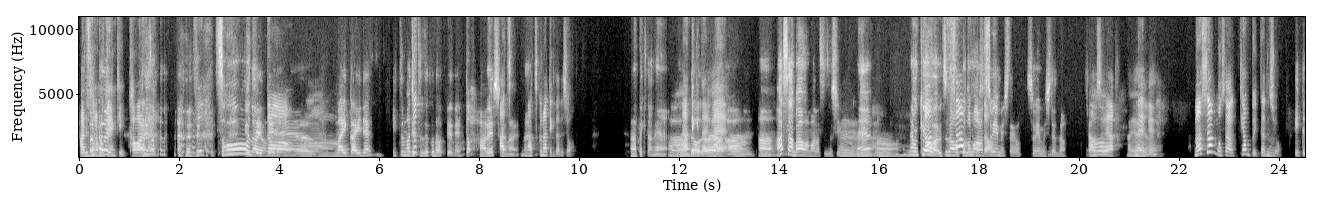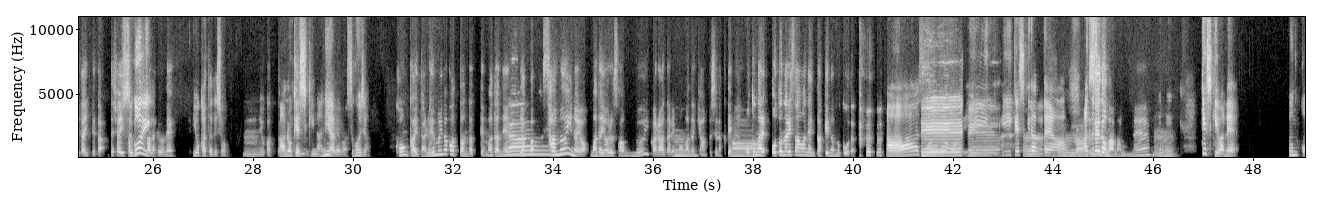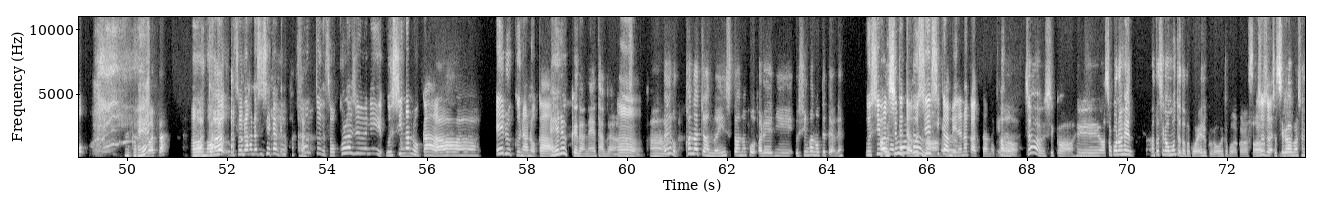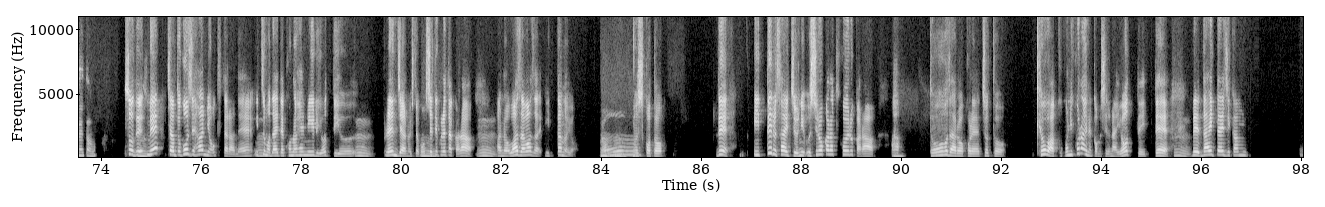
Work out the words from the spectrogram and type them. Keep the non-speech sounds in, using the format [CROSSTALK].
アリゾナのお天気変わらないそうだよね。うん毎回ね、いつまで続くのってね。晴れしかないね。暑くなってきたでしょなってきたね。なってきたよね朝晩はまだ涼しいけどね。でも今日はうちの子供はスイムしたよ。スイムしてた。あそりゃ早いね。マッサンもさキャンプ行ったでしょ、言ってた言ってた。私は一泊すごいだけどね。よかったでしょうん、よかった。あの景色何あれは？すごいじゃん今回誰もいなかったんだって。まだねいやっぱ寒いのよ。まだ夜寒いから誰もまだキャンプしてなくて、お隣お隣さんはね崖の向こうだった。ああそう、いへいいい景色だったよ、うん。か。私のセドナだもんね。ううん。景色はねうんこ。え？また？また？また？その話していかんけど。本当にそこら中に牛なのか、あエルクなのか、エルクだね、多分。うん、うん。でもかなちゃんのインスタのあれに牛が乗ってたよね。牛は乗ってた。あ牛しか見れなかったんだけど、うんじゃあ牛か。へえ、あそこら辺、私が思ってたとこはエルクが多いとこだからさ、そうそうちょっと違う場所にいたの。そうで、うん。ねちゃんと5時半に起きたらねいつもだいたいこの辺にいるよっていううん。レンジャーの人が教えてくれたから、うん。あのわざわざ行ったのよ。うんうん。息子と。で行ってる最中に後ろから聞こえるからあ、うん。どうだろうこれちょっと今日はここに来ないのかもしれないよって言ってうん。で大体時間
